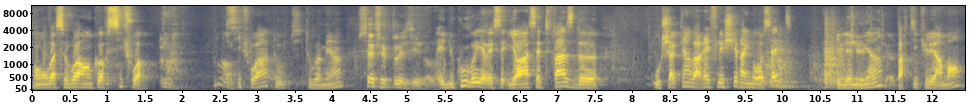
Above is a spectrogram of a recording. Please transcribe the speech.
On va se voir encore six fois. Six fois, tout, si tout va bien. Ça fait plaisir. Et du coup, oui, il y, aura cette phase de, où chacun va réfléchir à une recette qu'il aime bien particulièrement,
